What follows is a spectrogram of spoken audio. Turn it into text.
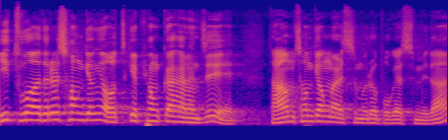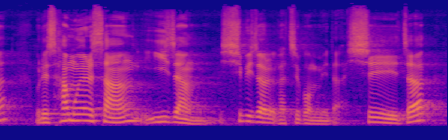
이 두 아들을 성경이 어떻게 평가하는지 다음 성경 말씀으로 보겠습니다. 우리 사무엘상 2장 12절 같이 봅니다. 시작.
